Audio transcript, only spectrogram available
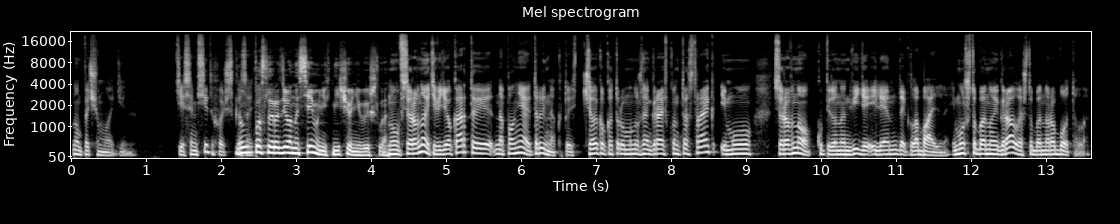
Ну, почему один? TSMC, ты хочешь сказать? Ну, после Radeon 7 у них ничего не вышло. Ну, все равно эти видеокарты наполняют рынок. То есть человеку, которому нужно играть в Counter-Strike, ему все равно купит он NVIDIA или AMD глобально. Ему, чтобы оно играло, чтобы оно работало.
